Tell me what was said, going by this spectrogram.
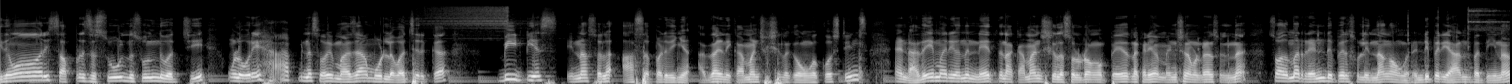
இது மாதிரி சர்ப்ரைஸை சூழ்ந்து சூழ்ந்து வச்சு உங்களை ஒரே ஹாப்பினஸ் ஒரே மஜா மூடில் வச்சுருக்க பிடிஎஸ் என்ன சொல்ல ஆசைப்படுவீங்க? அதான் இன்றைக்கி கமெண்ட் செக்ஷனில் இருக்க உங்கள் கொஸ்டின்ஸ் அண்ட் அதே மாதிரி வந்து நேற்று நான் கமெண்ட் செக்ஷனில் சொல்கிறவங்க பேர் நான் கண்டிப்பாக மென்ஷன் பண்ணுறேன்னு சொல்லியிருந்தேன். ஸோ அது மாதிரி ரெண்டு பேர் சொல்லியிருந்தாங்க. அவங்க ரெண்டு பேர் யாருன்னு பார்த்தீங்கன்னா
